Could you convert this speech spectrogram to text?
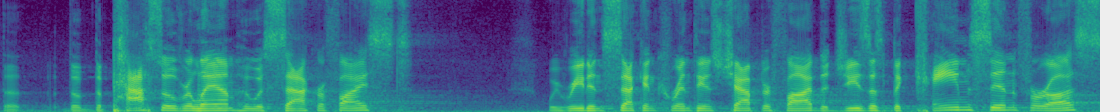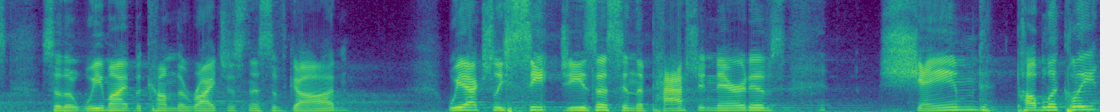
the, the, the Passover lamb who was sacrificed we read in 2 Corinthians chapter 5 that Jesus became sin for us so that we might become the righteousness of God. We actually see Jesus in the passion narratives shamed publicly,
